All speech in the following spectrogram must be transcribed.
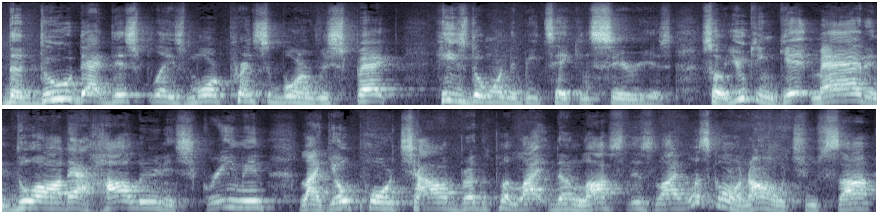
the dude that displays more principle and respect he's the one to be taken serious. So you can get mad and do all that hollering and screaming like your poor child, brother Polight, done lost his life. What's going on with you, Sa?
